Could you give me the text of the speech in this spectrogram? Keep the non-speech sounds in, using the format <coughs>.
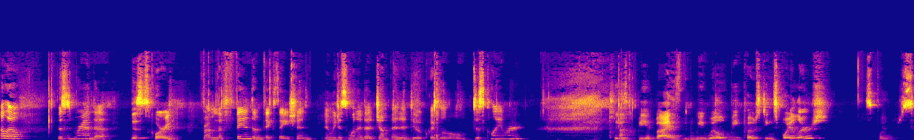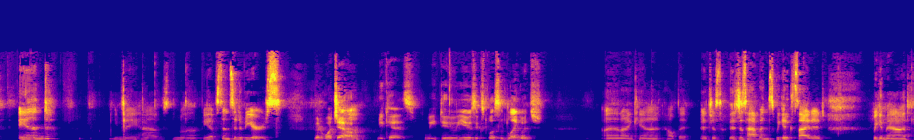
Hello, this is Miranda This is Corrie. from the Fandom Fixation, and we just wanted to jump in and do a quick little disclaimer. Please be advised that we will be posting spoilers. Spoilers. And you may have some, uh, if you have sensitive ears, Better watch out Yeah. because we do use explicit language. and I can't help it. It just it just happens. We get excited, we get mad,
